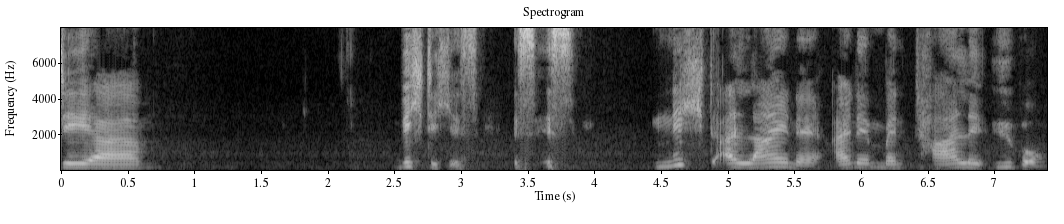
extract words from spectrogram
der wichtig ist. Es ist nicht alleine eine mentale Übung.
